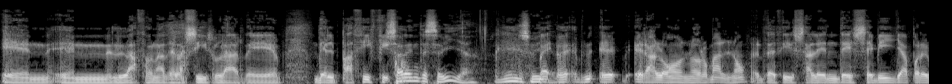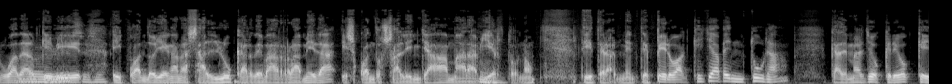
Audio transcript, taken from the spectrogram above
en, en la zona de las islas de, del Pacífico. Salen de Sevilla. Eh, eh, era lo normal, ¿no? Es decir, salen de Sevilla por el Guadalquivir y cuando llegan a Sanlúcar de Barrameda es cuando salen ya a mar abierto, ¿no? Literalmente. Pero aquella aventura, que además yo creo que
